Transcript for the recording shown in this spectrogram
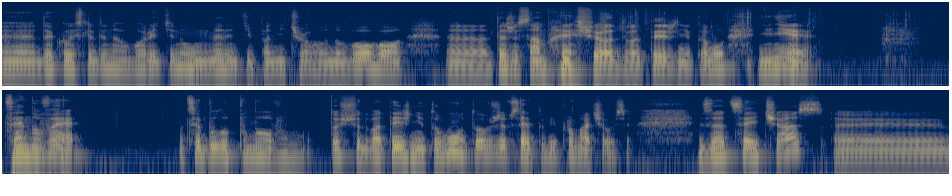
Е, Деколись людина говорить, ну, у мене типа нічого нового, е, те ж саме, що два тижні тому. Ні-ні, це нове. Це було по-новому. То, що два тижні тому, то вже все тобі пробачилося. За цей час е,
